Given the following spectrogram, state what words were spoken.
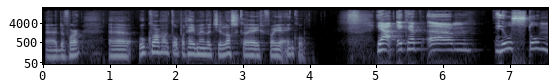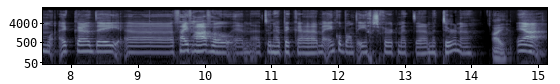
ervoor. Hoe kwam het op een gegeven moment dat je last kreeg van je enkel? Ja, ik heb ehm, heel stom. Ik eh, deed eh, vijf HAVO. En eh, toen heb ik mijn enkelband ingescheurd met, met turnen. Ai, Ja,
